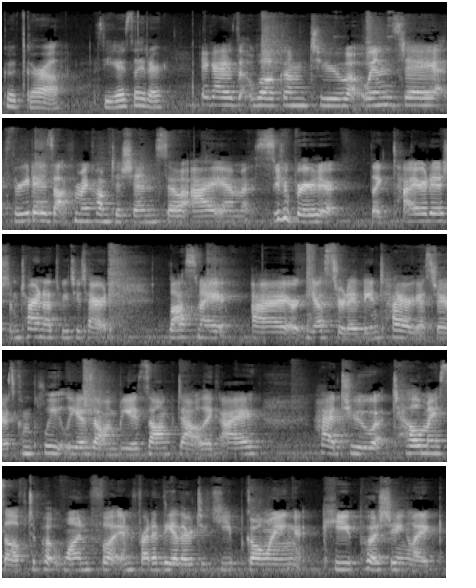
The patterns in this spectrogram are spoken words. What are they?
Good girl. See you guys later. Hey guys, welcome to Wednesday, three days out from my competition. So I am super like tired-ish. I'm trying not to be too tired. Last night, I, or yesterday, the entire yesterday, I was completely a zombie, zonked out. Like I had to tell myself to put one foot in front of the other to keep going, keep pushing. Like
